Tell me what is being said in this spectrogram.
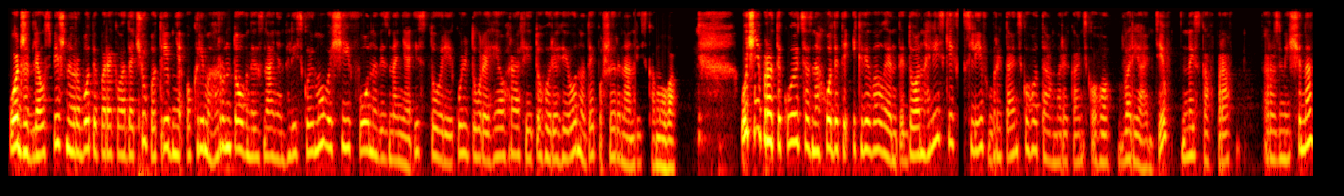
Отже, для успішної роботи перекладачу потрібні, окрім ґрунтовних знань англійської мови, ще й фонові знання історії, культури, географії того регіону, де поширена англійська мова. Учні практикуються знаходити еквіваленти до англійських слів британського та американського варіантів. Низка вправ розміщена,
